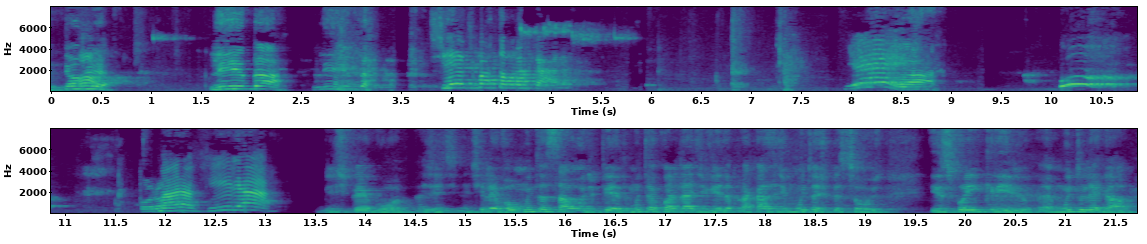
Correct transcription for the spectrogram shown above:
Deixa eu ver. Linda, linda. Cheio de batom na cara. Yay! Ah, Maravilha! Bicho pegou. A gente, a gente levou muita saúde, Pedro, muita qualidade de vida para casa de muitas pessoas. Isso foi incrível, é muito legal.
